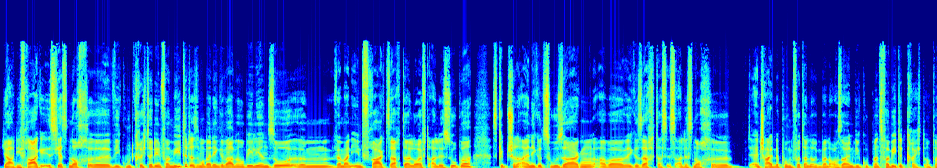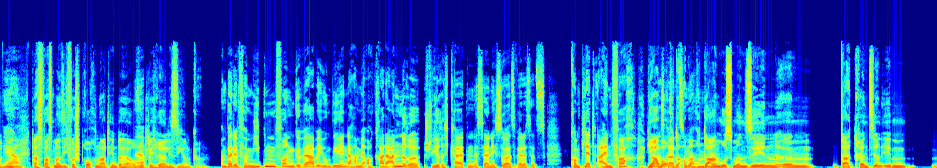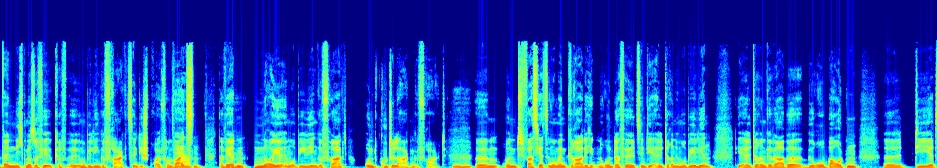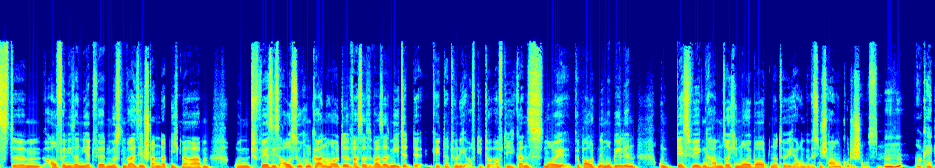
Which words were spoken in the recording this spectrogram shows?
Ja, die Frage ist jetzt noch, äh, wie gut kriegt er den vermietet? Das ist immer bei den Gewerbeimmobilien so. Ähm, wenn man ihn fragt, sagt er, läuft alles super. Es gibt schon einige Zusagen, aber wie gesagt, das ist alles noch, äh, der entscheidende Punkt wird dann irgendwann auch sein, wie gut man es vermietet kriegt und dann ja. das, was man sich versprochen hat, hinterher auch ja. wirklich realisieren kann. Und bei dem Vermieten von Gewerbeimmobilien, da haben ja auch gerade andere Schwierigkeiten. Ist ja nicht so, als wäre das jetzt komplett einfach. Ja, aber, auch, aber auch, da muss man sehen, ähm, da trennt sich dann eben wenn nicht mehr so viele Immobilien gefragt sind, die Spreu vom Weizen. Ja. Da werden mhm. neue Immobilien gefragt und gute Lagen gefragt. Mhm. Ähm, und was jetzt im Moment gerade hinten runterfällt, sind die älteren Immobilien, die älteren Gewerbebürobauten, äh, die jetzt ähm, aufwendig saniert werden müssen, weil sie den Standard nicht mehr haben. Und wer sich aussuchen kann heute, was er, was er mietet, der geht natürlich auf die, auf die ganz neu gebauten Immobilien. Und deswegen haben solche Neubauten natürlich auch einen gewissen Charme und gute Chancen. Mhm. Okay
